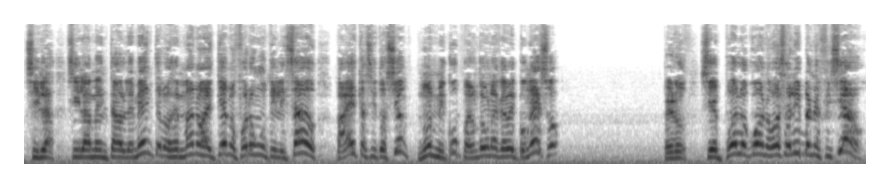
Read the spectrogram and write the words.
Si, lamentablemente los hermanos haitianos fueron utilizados para esta situación, no es mi culpa, no tengo nada que ver con eso. Pero si el pueblo cubano va a salir beneficiado,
